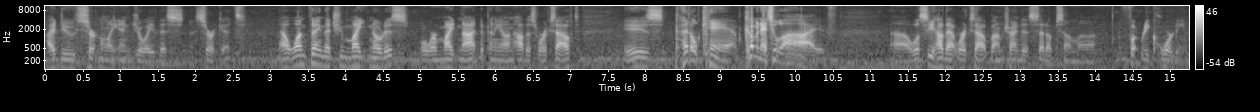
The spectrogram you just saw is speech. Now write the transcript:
I do certainly enjoy this circuit. Now one thing that you might notice, or might not, depending on how this works out, is pedal cam coming at you live. Uh, we'll see how that works out, but I'm trying to set up some uh, foot recording.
